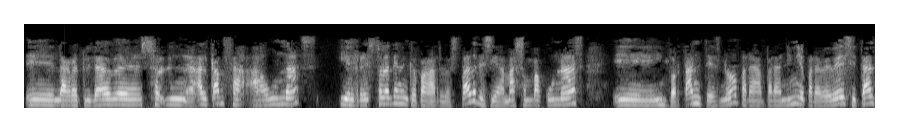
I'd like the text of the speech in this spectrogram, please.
eh, la gratuidad eh, alcanza a unas y el resto la tienen que pagar los padres y además son vacunas importantes, ¿no? Para, para niños, para bebés y tal.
